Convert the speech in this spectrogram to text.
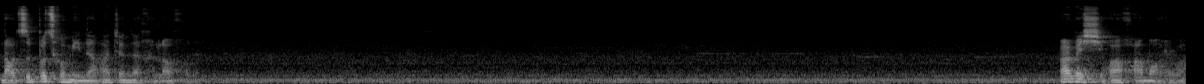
脑子不聪明的话，真的很恼火的。二妹喜欢滑毛是吧？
